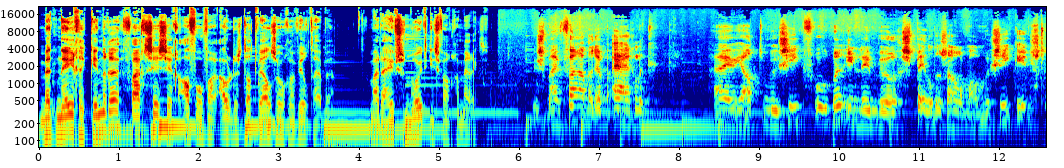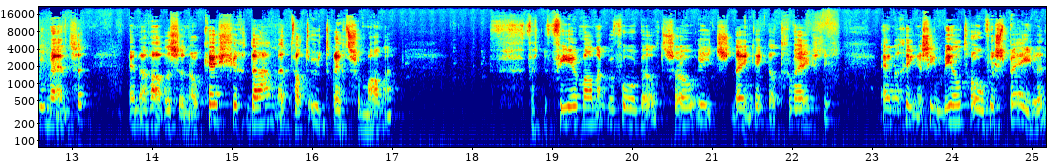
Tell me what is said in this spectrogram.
Met negen kinderen vraagt Sis zich af of haar ouders dat wel zo gewild hebben. Maar daar heeft ze nooit iets van gemerkt. Dus mijn vader heb eigenlijk, hij had muziek vroeger. In Limburg speelden ze allemaal muziekinstrumenten. En dan hadden ze een orkestje gedaan met wat Utrechtse mannen. Veermannen bijvoorbeeld, zoiets denk ik dat geweest is. En dan gingen ze in Beeldhoven spelen.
